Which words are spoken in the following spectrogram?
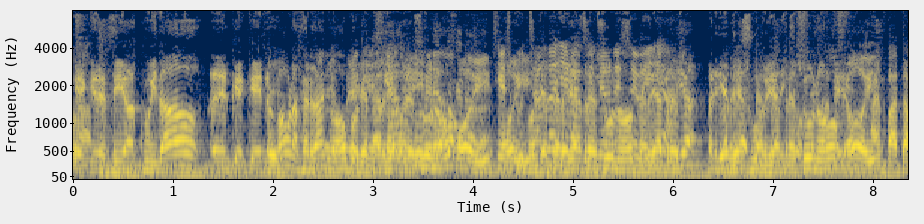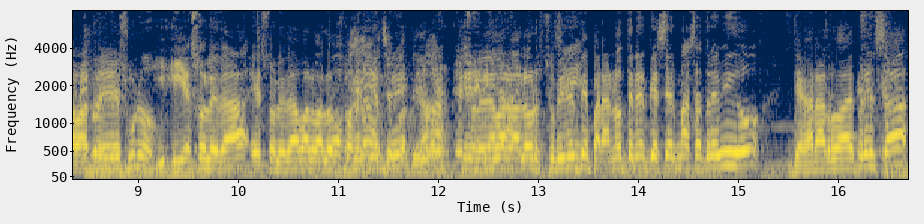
que- que decía, cuidado, eh, que, que nos van a hacer daño. No, porque perdía 3-1 hoy, Si hoy, porque perdía a Simeone 3-1, se perdía veía. 3 Perdía- perdía perdía 3-1, perdía ya he dicho, 3-1, fíjate, hoy, ha empatado a venimos de 3 3-1. y, y eso le da eso le daba el valor suficiente, partido. eso le daba el valor suficiente para no tener que ser más atrevido, llegar a rueda de prensa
